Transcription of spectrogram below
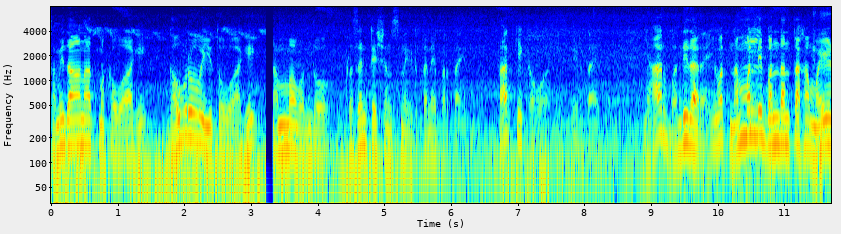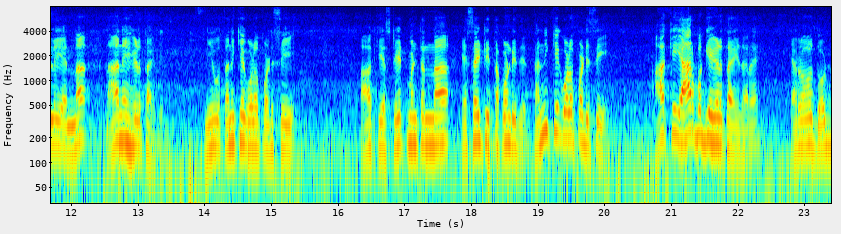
ಸಂವಿಧಾನಾತ್ಮಕವಾಗಿ ಗೌರವಯುತವಾಗಿ ನಮ್ಮ ಒಂದು ಪ್ರೆಸೆಂಟೇಷನ್ಸ್ನ ಇಡ್ತಾನೆ ಬರ್ತಾ ಇದ್ದೀವಿ ತಾರ್ಕಿಕವಾಗಿ ಇಡ್ತಾ ಇದ್ದೀವಿ ಯಾರು ಬಂದಿದ್ದಾರೆ? ಇವತ್ತು ನಮ್ಮಲ್ಲಿ ಬಂದಂತಹ ಮಹಿಳೆಯನ್ನು ನಾನೇ ಹೇಳ್ತಾ ಇದ್ದೀನಿ. ನೀವು ತನಿಖೆಗೊಳಪಡಿಸಿ, ಆಕೆಯ ಸ್ಟೇಟ್ಮೆಂಟನ್ನು ಎಸ್ ಐ ಟಿ ತಗೊಂಡಿದ್ದೆ ತನಿಖೆಗೊಳಪಡಿಸಿ, ಆಕೆ ಯಾರ ಬಗ್ಗೆ ಹೇಳ್ತಾ ಇದ್ದಾರೆ? ಯಾರೋ ದೊಡ್ಡ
